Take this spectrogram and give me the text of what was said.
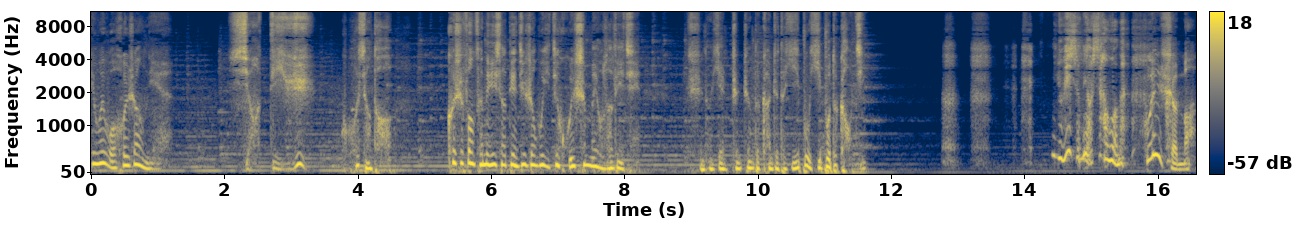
因为我会让你下地狱。”我想逃，可是方才那一下电击让我已经浑身没有了力气，只能眼睁睁的看着他一步一步的靠近。你为什么要杀我们？为什么？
